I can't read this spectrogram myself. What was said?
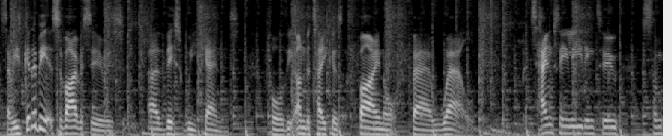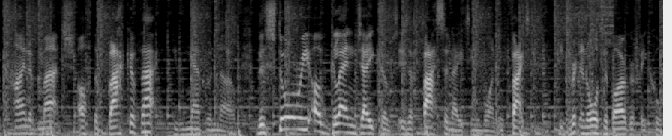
So he's going to be at Survivor Series uh, this weekend for The Undertaker's final farewell, potentially leading to some kind of match off the back of that. You never know. The story of Glenn Jacobs is a fascinating one. In fact, he's written an autobiography called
